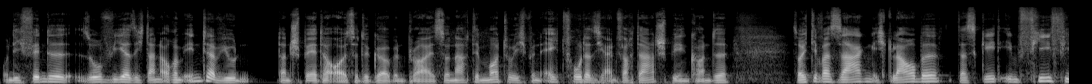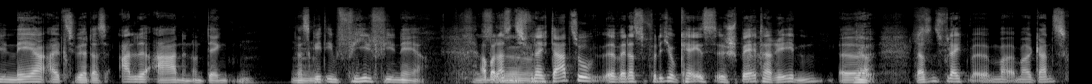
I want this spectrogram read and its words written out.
Und ich finde, so wie er sich dann auch im Interview dann später äußerte, Gervin Price, so nach dem Motto, ich bin echt froh, dass ich einfach Dart spielen konnte. Soll ich dir was sagen? Ich glaube, das geht ihm viel, viel näher, als wir das alle ahnen und denken. Das mhm. geht ihm viel, viel näher. Aber lass uns vielleicht dazu, äh, wenn das für dich okay ist, äh, später reden. Äh, ja. Lass uns vielleicht mal, mal ganz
